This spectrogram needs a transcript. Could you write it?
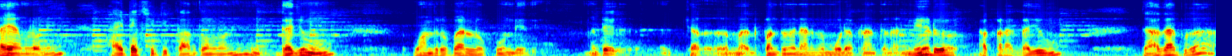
హయాంలోని హైటెక్ సిటీ ప్రాంతంలోని గజం వంద రూపాయల లోపు ఉండేది. అంటే పంతొమ్మిది వందల ఎనభై మూడో ప్రాంతంలో. నేడు అక్కడ గజం దాదాపుగా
